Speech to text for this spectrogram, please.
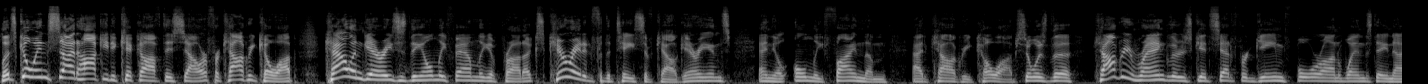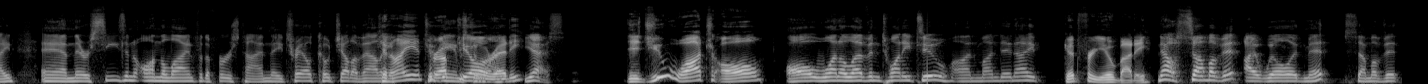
Let's go inside hockey to kick off this hour for Calgary Co op. Cal and Gary's is the only family of products curated for the tastes of Calgarians, and you'll only find them at Calgary Co op. So, as the Calgary Wranglers get set for game four on Wednesday night and their season on the line for the first time, they trail Coachella Valley. Can I interrupt you to one. already? Yes. Did you watch all? All 111 22 on Monday night. Good for you, buddy. Now, some of it, I will admit, some of it,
